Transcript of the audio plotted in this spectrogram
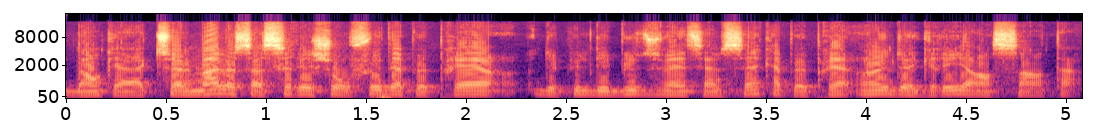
Donc actuellement, là, ça s'est réchauffé d'à peu près, depuis le début du 20e siècle, à peu près un degré en 100 ans.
